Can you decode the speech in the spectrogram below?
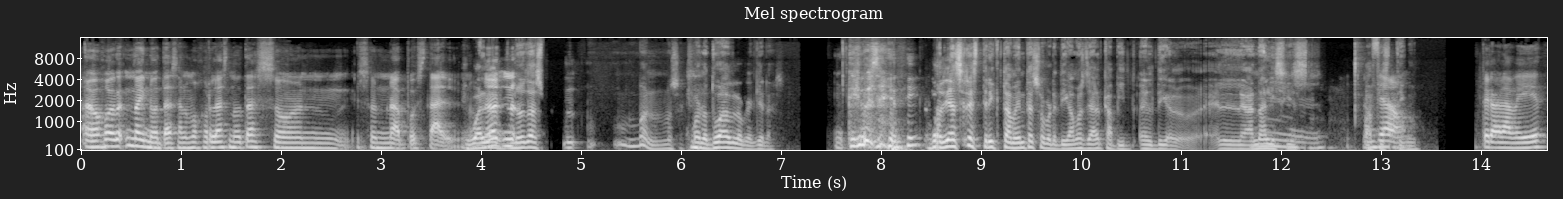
A lo mejor no hay notas, a lo mejor las notas son, son una postal. ¿no? Igual No, las no- notas- Bueno, no sé. Bueno, tú haz lo que quieras. ¿Qué ibas a decir? Podrían ser estrictamente sobre, digamos, ya el, el, el análisis Mm, ya. Pero a la vez,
